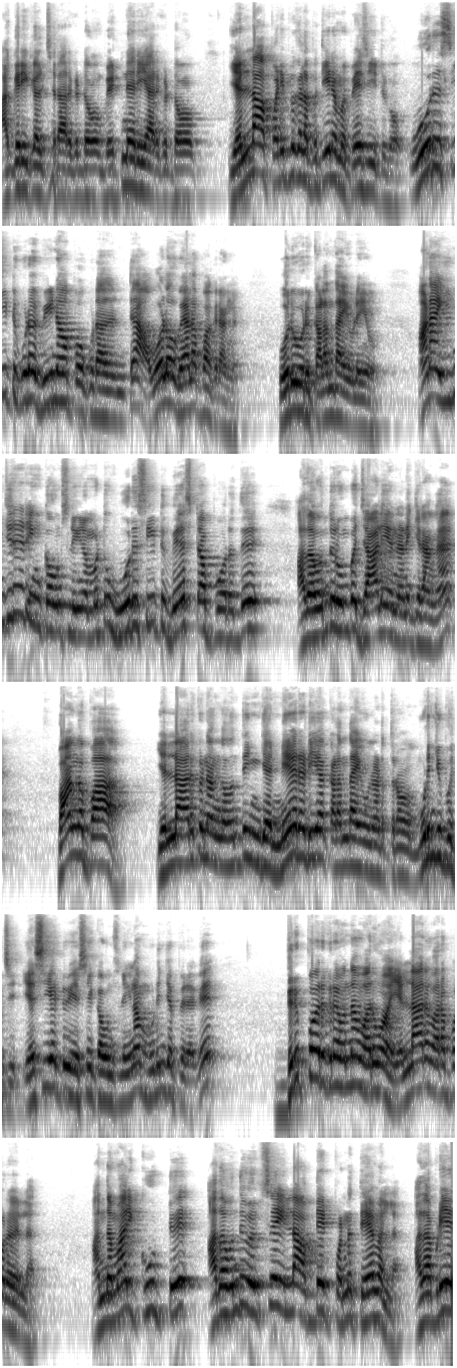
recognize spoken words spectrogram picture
அக்ரிகல்ச்சராக இருக்கட்டும் வெட்டினரியாக இருக்கட்டும் எல்லா படிப்புகளை பற்றியும் நம்ம பேசிகிட்டு இருக்கோம். ஒரு சீட்டு கூட வீணாக போகக்கூடாதுன்ட்டு அவ்வளோ வேலை பார்க்குறாங்க ஒரு ஒரு கலந்தாய்வுலையும். ஆனால் இன்ஜினியரிங் கவுன்சிலிங்கில் மட்டும் ஒரு சீட்டு வேஸ்ட்டாக போகிறது அதை வந்து ரொம்ப ஜாலியாக நினைக்கிறாங்க. வாங்கப்பா எல்லாருக்கும் நாங்கள் வந்து இங்கே நேரடியாக கலந்தாய்வு நடத்துகிறோம் முடிஞ்சு போச்சு. எஸ்சிஏ டு எஸ்சி கவுன்சிலிங்லாம் முடிஞ்ச பிறகு விருப்பம் இருக்கிறவன் தான் வருவான். எல்லாரும் வரப்போகிறது இல்லை. அந்த மாதிரி கூப்பிட்டு அதை வந்து வெப்சைட்டில் அப்டேட் பண்ண தேவையில்ல. அதை அப்படியே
